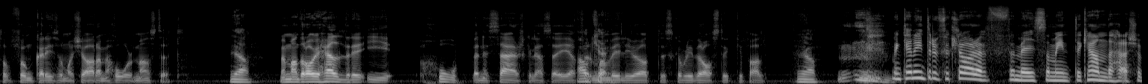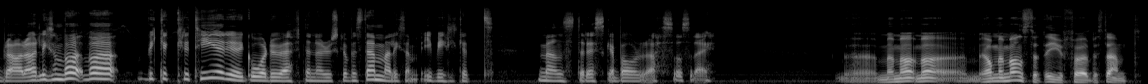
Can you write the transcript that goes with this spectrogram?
så funkar det som att köra med hårmönstret. Ja. Men man drar ju hellre i hop än isär skulle jag säga. För Okej. man vill ju att det ska bli bra styckefall. Ja. Men kan inte du förklara för mig som inte kan det här så bra? Då? Liksom, vad, vad, vilka kriterier går du efter när du ska bestämma liksom, i vilket mönster det ska borras och sådär? Eh, Men, men, men- ja, men mönstret är ju förbestämt.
